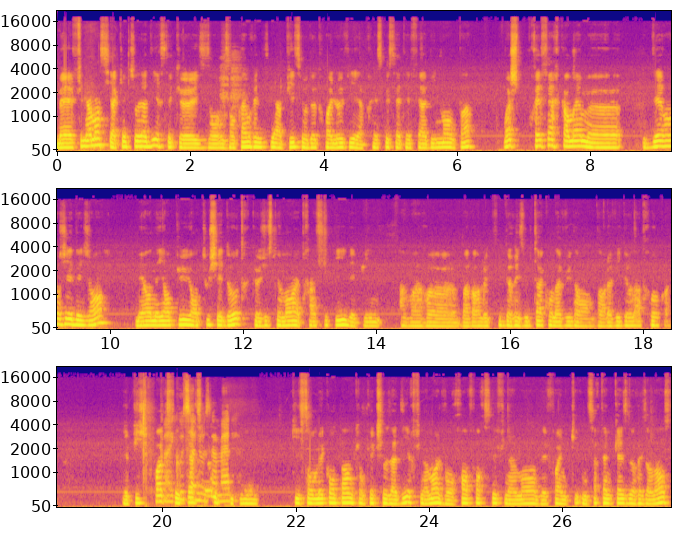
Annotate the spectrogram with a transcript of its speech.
Mais finalement, s'il y a quelque chose à dire, c'est qu'ils ont, ils ont quand même réussi à appuyer sur deux, trois leviers. Après, est-ce que ça a été fait habilement ou pas? Moi, je préfère quand même euh, déranger des gens, mais en ayant pu en toucher d'autres que justement être insipide et puis avoir, euh, bah, avoir le type de résultat qu'on a vu dans, dans la vidéo d'intro. Quoi. Et puis, je crois Bah, que écoute, amène. Qui, sont mécontentes, qui ont quelque chose à dire, finalement, elles vont renforcer finalement des fois une, une certaine caisse de résonance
